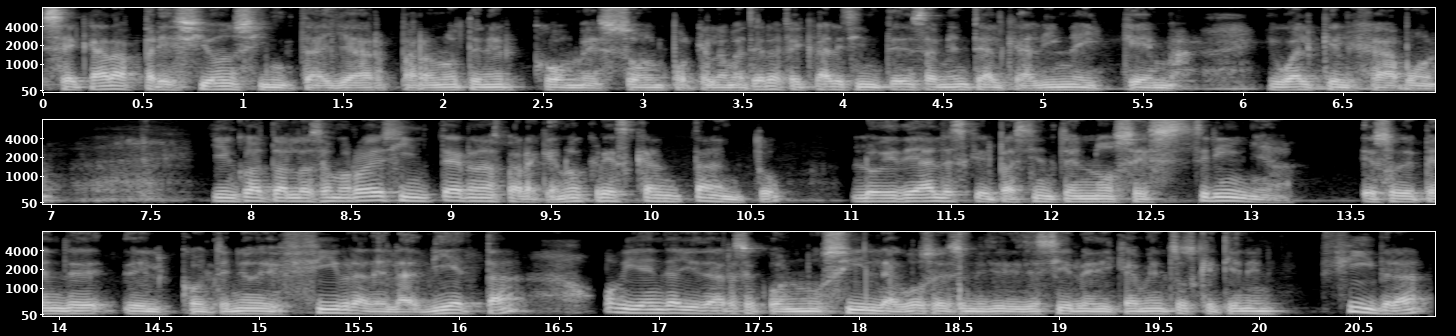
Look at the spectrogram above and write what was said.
secar a presión sin tallar para no tener comezón, porque la materia fecal es intensamente alcalina y quema, igual que el jabón. Y en cuanto a las hemorroides internas, para que no crezcan tanto, lo ideal es que el paciente no se estriña. Eso depende del contenido de fibra de la dieta o bien de ayudarse con mucílagos, es decir, medicamentos que tienen fibra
